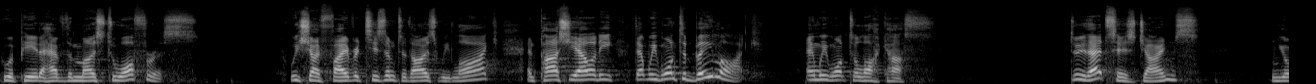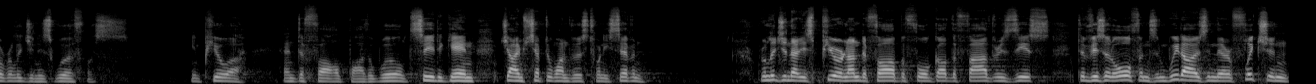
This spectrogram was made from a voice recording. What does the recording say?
who appear to have the most to offer us. We show favouritism to those we like and partiality that we want to be like and we want to like us. Do that, says James, and your religion is worthless, impure, and defiled by the world. See it again, James chapter 1, verse 27. Religion that is pure and undefiled before God the Father is this to visit orphans and widows in their affliction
